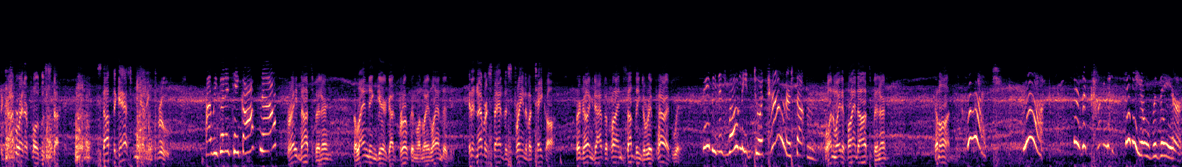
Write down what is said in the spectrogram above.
The carburetor float was stuck. Stopped the gas from getting through. Are we going to take off now? Afraid not, Spinner. The landing gear got broken when we landed. It'd never stand the strain of a takeoff. We're going to have to find something to repair it with. Maybe this road leads to a town or something. One way to find out, Spinner. Come on. Clutch! Look! There's a kind of city over there.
